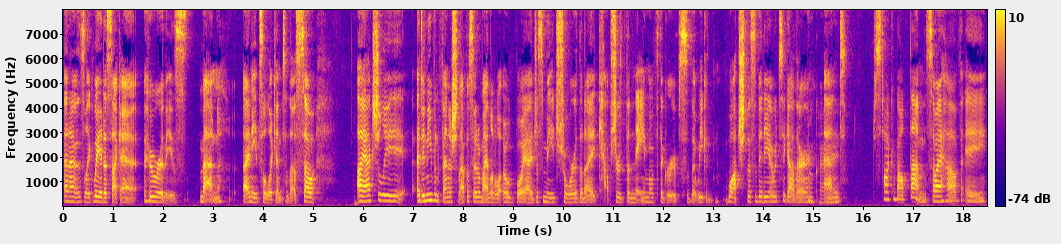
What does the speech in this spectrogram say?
and I was like, wait a second, who are these men? I need to look into this. So I actually I didn't even finish the episode of My Little Old Boy. I just made sure that I captured the name of the group so that we could watch this video together okay. and just talk about them. So I have a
